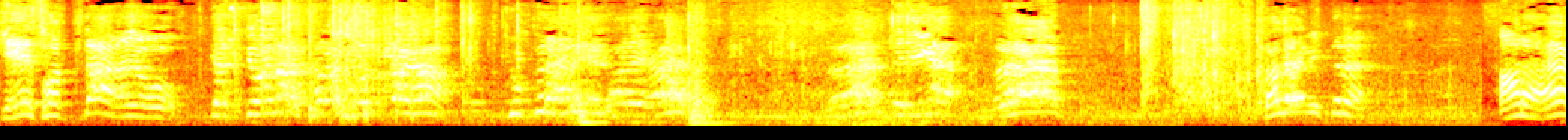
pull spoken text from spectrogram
क्या सोचता रहे हो करते हो सारा सोचता का चुप रह रहे सारे हैं? हैं? तेरी का चल आ रहा है।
